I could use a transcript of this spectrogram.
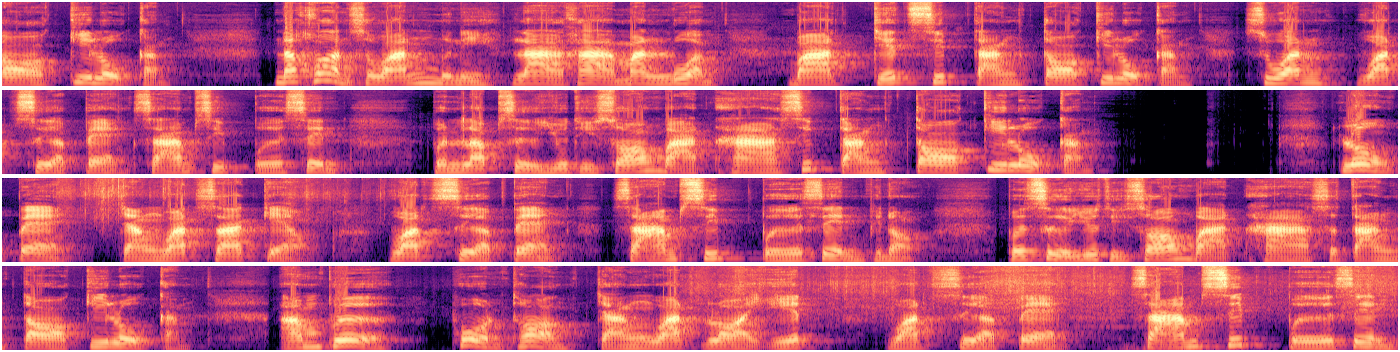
ต่อกิโลกรัมนครสวรรค์มือนี้ราคามันร่วม บาท70ตังค์ต่อกิโลกรัมส่วนวัดเสือแป้ง30เปอร์เซ็นต์เพิ่นรับซื้ออยู่ที่2บาท50ตังค์ต่อกิโลกรัมโล่งแป้งจังหวัดสาแก้ว วัดเสือแป้ง30เปอร์เซ็นต์พี่น้อง พิ่นซื้ออยู่ที่2บาท5สตางค์ต่อกิโลกรัมอำเภอโพนทองจังหวัดร้อยเอ็ด วัดเสือแป้ง30เปอร์เซ็นต์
